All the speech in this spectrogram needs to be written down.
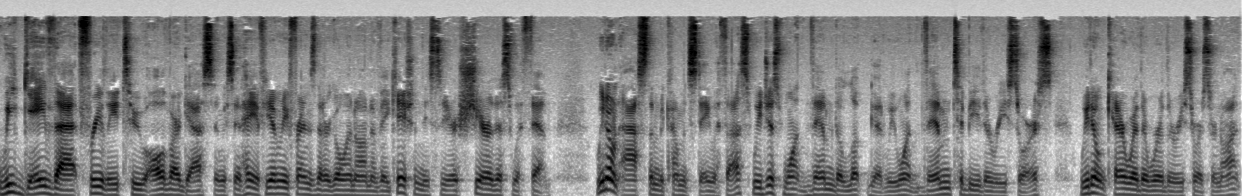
we gave that freely to all of our guests and we said, hey, if you have any friends that are going on a vacation this year, share this with them. We don't ask them to come and stay with us. We just want them to look good. We want them to be the resource. We don't care whether we're the resource or not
